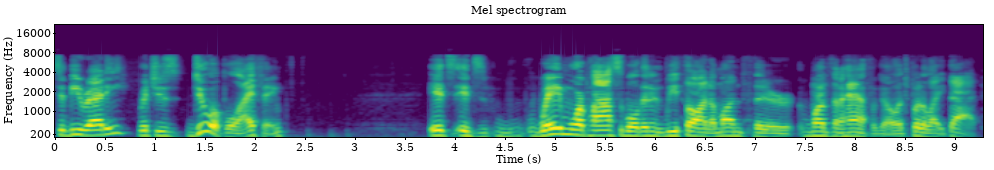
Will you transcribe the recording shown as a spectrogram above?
to be ready, which is doable, I think. It's it's way more possible than we thought a month or month and a half ago. Let's put it like that.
